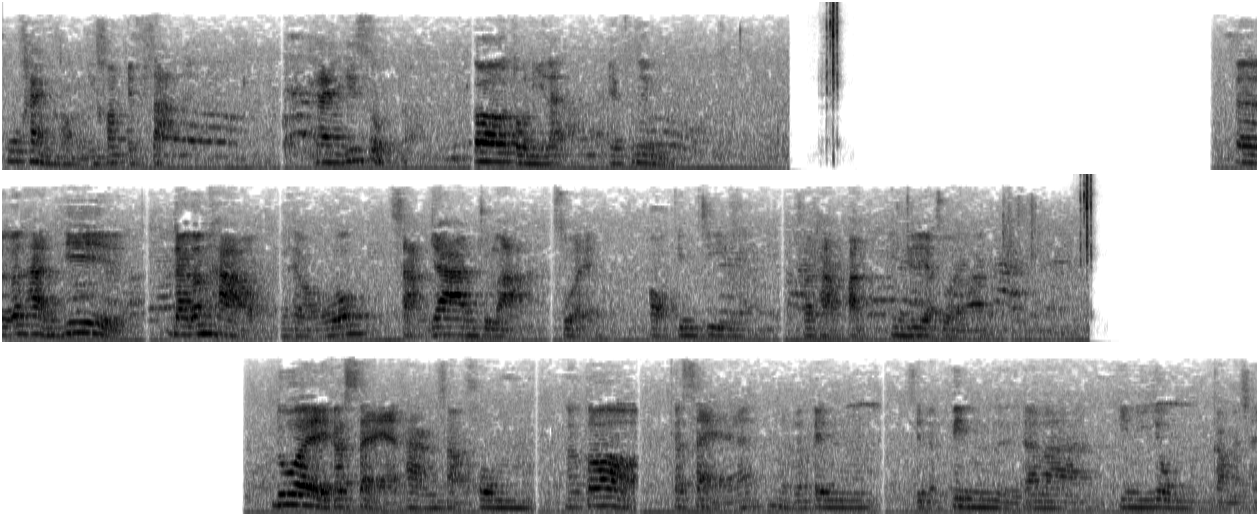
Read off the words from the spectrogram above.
คู่แข่งของ Nikon F3 แพงที่สุดก็ตัวนี้แหละ F1 เออสถานที่ดากอนทาวแถวสามย่านจุฬาสวย ออกจีนจีนๆสถาปัตย์อินเดียสวยมาก ด้วยกระแสทางสังคม แล้วก็กระแสเหมือนจะเป็นศิลปินหรือดาราที่นิยมกลับมาใช้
